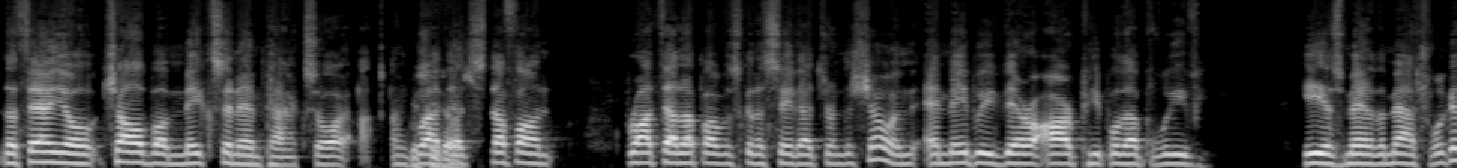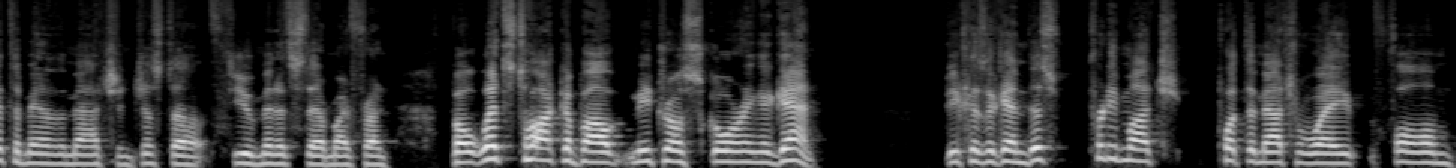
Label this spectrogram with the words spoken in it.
Nathaniel Chalobah makes an impact. So I, I'm he glad that. Stefan brought that up. I was going to say that during the show. And, and maybe there are people that believe he is man of the match. We'll get to man of the match in just a few minutes there, my friend. But let's talk about Mitro scoring again. Because again, this pretty much put the match away. Fulham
